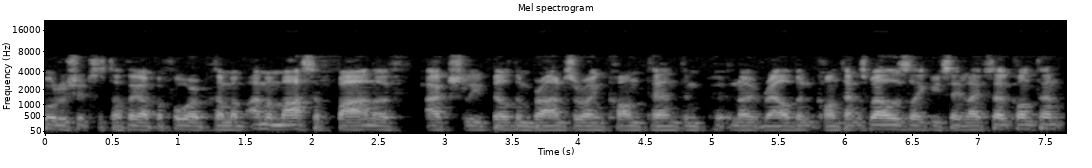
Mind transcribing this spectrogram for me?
photo shoots and stuff like that before because I'm a, I'm a massive fan of actually building brands around content and putting out relevant content as well as like you say lifestyle content.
